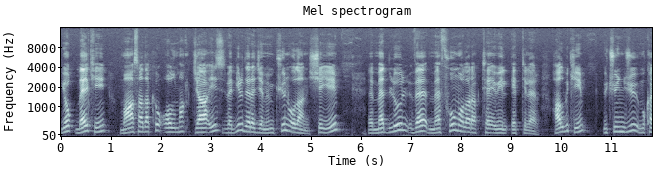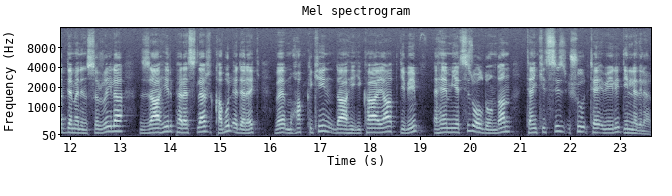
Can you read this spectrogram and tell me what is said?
Yok belki masadaki olmak caiz ve bir derece mümkün olan şeyi e, medlul ve mefhum olarak tevil ettiler. Halbuki üçüncü mukaddemenin sırrıyla zahir perestler kabul ederek ve muhakkikin dahi hikayat gibi ehemmiyetsiz olduğundan tenkitsiz şu tevili dinlediler.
